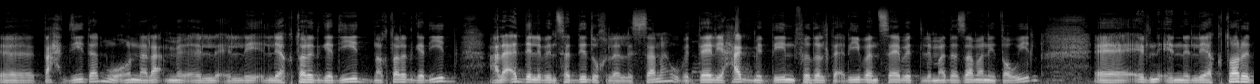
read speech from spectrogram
آه، تحديدا وقلنا لا اللي اللي يقترض جديد نقترض جديد على قد اللي بنسدده خلال السنة وبالتالي حجم الدين فضل تقريبا ثابت لمدى زمني طويل. آه، ان إن اللي يقترض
